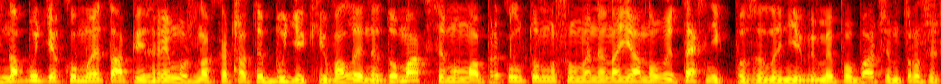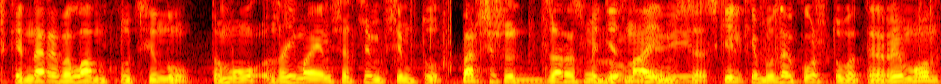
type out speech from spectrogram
на будь-якому етапі гри можна качати будь-які валини до максимума. Прикол в тому, що у мене на Янові технік позеленів, і ми побачимо трошечки нерелевантну ціну. Тому займаємося цим всім тут. Перше, що зараз ми дізнаємося, скільки буде коштувати ремонт,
